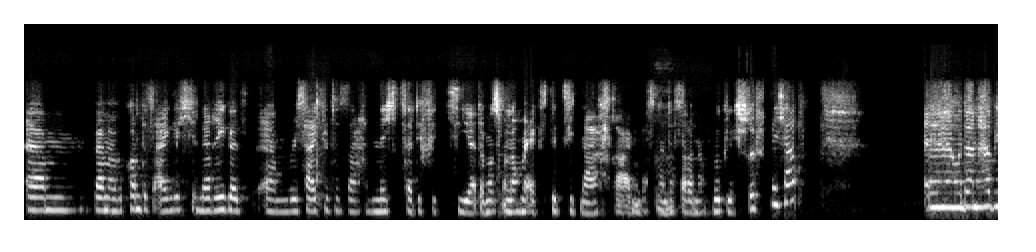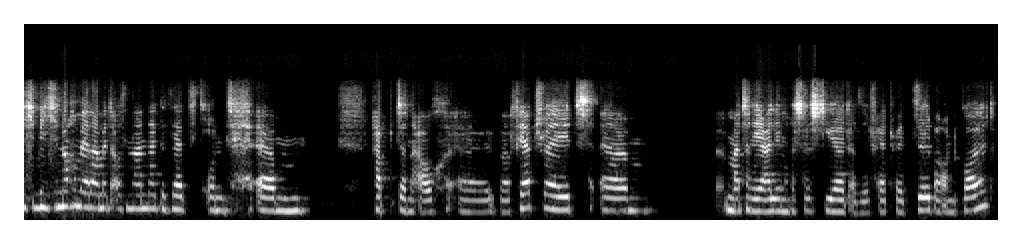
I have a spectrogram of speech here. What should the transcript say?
Ähm, weil man bekommt es eigentlich in der Regel ähm, recycelte Sachen nicht zertifiziert. Da muss man nochmal explizit nachfragen, dass man mhm. das aber noch wirklich schriftlich hat. Äh, und dann habe ich mich noch mehr damit auseinandergesetzt und ähm, habe dann auch äh, über Fairtrade ähm, Materialien recherchiert, also Fairtrade Silber und Gold.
